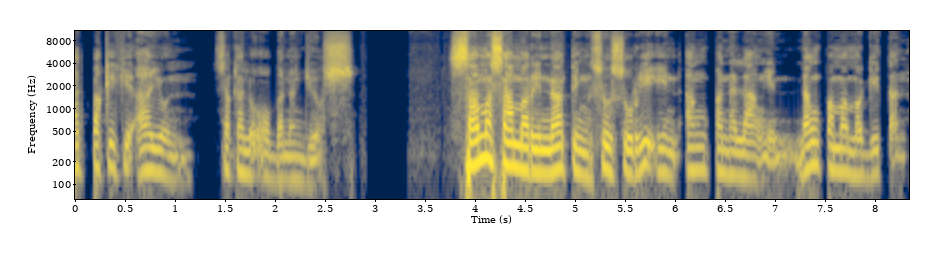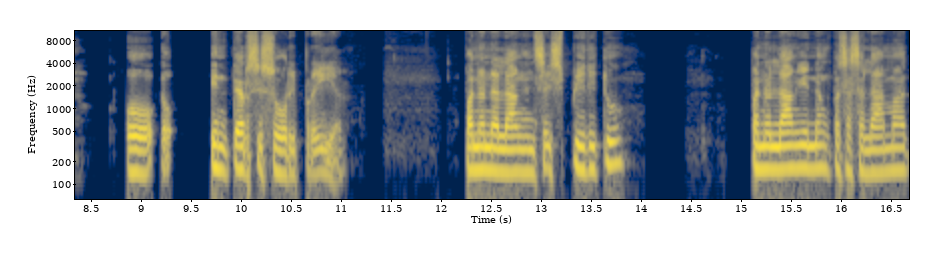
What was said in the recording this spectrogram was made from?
at pakikiayon sa kalooban ng Diyos. Sama-sama rin nating susuriin ang panalangin ng pamamagitan o intercessory prayer. Pananalangin sa Espiritu, panalangin ng pasasalamat,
